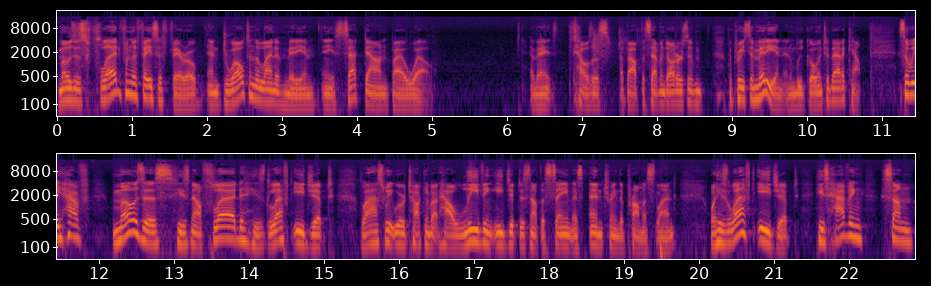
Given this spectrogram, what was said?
Moses fled from the face of Pharaoh and dwelt in the land of Midian, and he sat down by a well. And then it tells us about the seven daughters of the priest of Midian, and we go into that account. So we have Moses, he's now fled, he's left Egypt. Last week we were talking about how leaving Egypt is not the same as entering the promised land. Well, he's left Egypt. He's having some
